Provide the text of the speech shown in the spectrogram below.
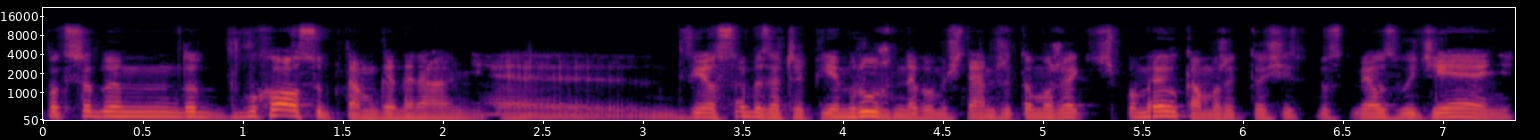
podszedłem do dwóch osób tam generalnie. Dwie osoby zaczepiłem różne, bo myślałem, że to może jakaś pomyłka, może ktoś jest, po prostu miał zły dzień,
